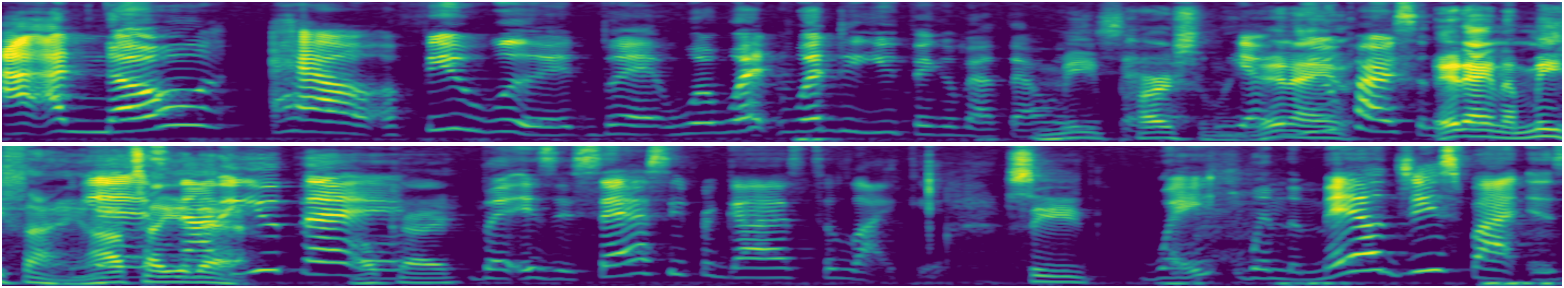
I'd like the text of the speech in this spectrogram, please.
I, I know how a few would, but what what what do you think about that? Me personally, yeah, it you ain't- personally. It ain't a me thing. Yeah, I'll tell it's you not that. a you thing. Okay. But is it sassy for guys to like it? See, Wait, when the male G spot is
